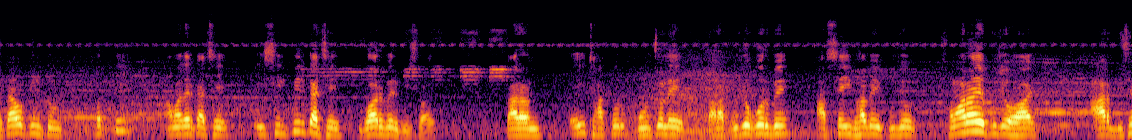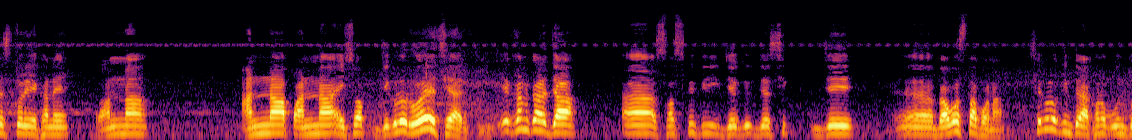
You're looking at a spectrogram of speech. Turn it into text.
এটাও কিন্তু সত্যি আমাদের কাছে, এই শিল্পীর কাছে গর্বের বিষয়। কারণ এই ঠাকুর পৌঁছলে তারা পুজো করবে, আর সেইভাবেই পুজোর সমারোহে পুজো হয়। আর বিশেষ করে এখানে রান্না, আন্না, পান্না এইসব যেগুলো রয়েছে আর কি, এখানকার যা সংস্কৃতি, যে যে ব্যবস্থাপনা সেগুলো কিন্তু এখনও পর্যন্ত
